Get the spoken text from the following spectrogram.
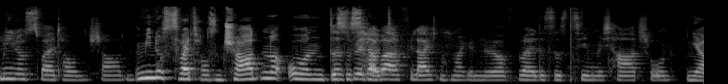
Minus 2000 Schaden. Minus 2000 Schaden und das, Das, ist wird halt. aber vielleicht nochmal genervt, weil das ist ziemlich hart schon. Ja,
